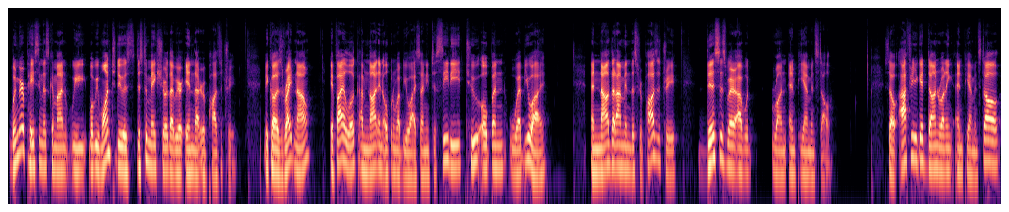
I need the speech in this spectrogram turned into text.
when we're pasting this command, we what we want to do is just to make sure that we're in that repository. because right now, if I look, I'm not in Open Web UI, so I need to cd to Open Web UI. And now that I'm in this repository, this is where I would run npm install. So after you get done running npm install,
